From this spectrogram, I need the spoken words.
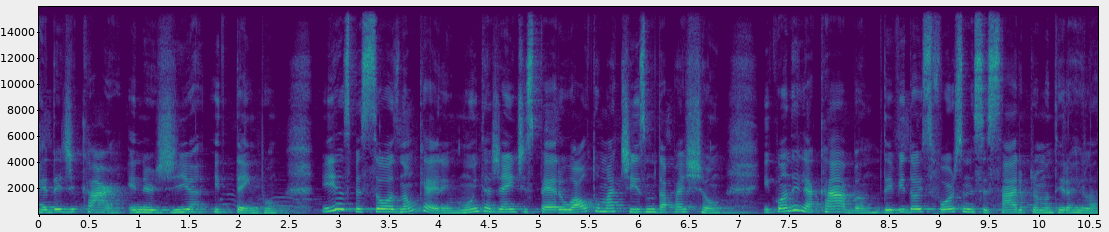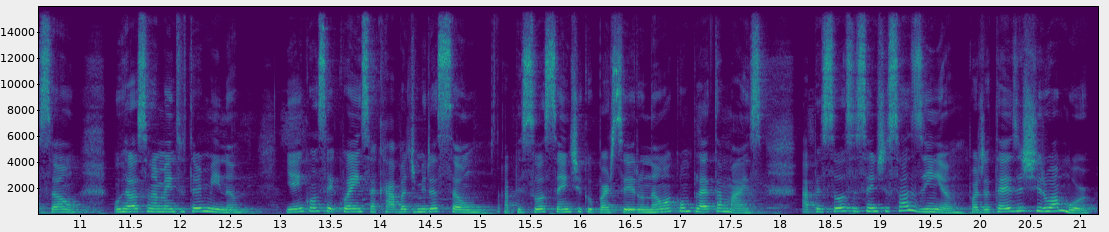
é dedicar energia e tempo. E as pessoas não querem. Muita gente espera o automatismo da paixão. E quando ele acaba, devido ao esforço necessário para manter a relação, o relacionamento termina. E em consequência acaba a admiração. A pessoa sente que o parceiro não a completa mais. A pessoa se sente sozinha. Pode até existir o amor,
